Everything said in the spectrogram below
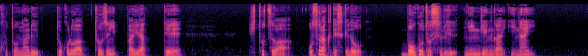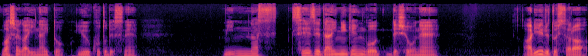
異なるところは当然いっぱいあって一つはおそらくですけど母語とする人間がいない話者がいないということですね。みんなせいぜい第二言語でしょうね。ありえるとしたら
